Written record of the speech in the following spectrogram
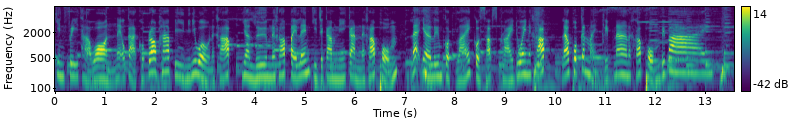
กินฟรีถาวร ในโอกาสครบรอบ 5 ปีมินิเวิลด์นะครับ อย่าลืมนะครับไปเล่นกิจกรรมนี้กันนะครับผม และอย่าลืมกดไลค์กด Subscribe ด้วยนะครับ แล้วพบกันใหม่คลิปหน้านะครับผม บ๊ายบาย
